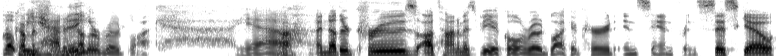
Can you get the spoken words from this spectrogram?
But we had another roadblock. Yeah, Ah. another cruise autonomous vehicle roadblock occurred in San Francisco.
